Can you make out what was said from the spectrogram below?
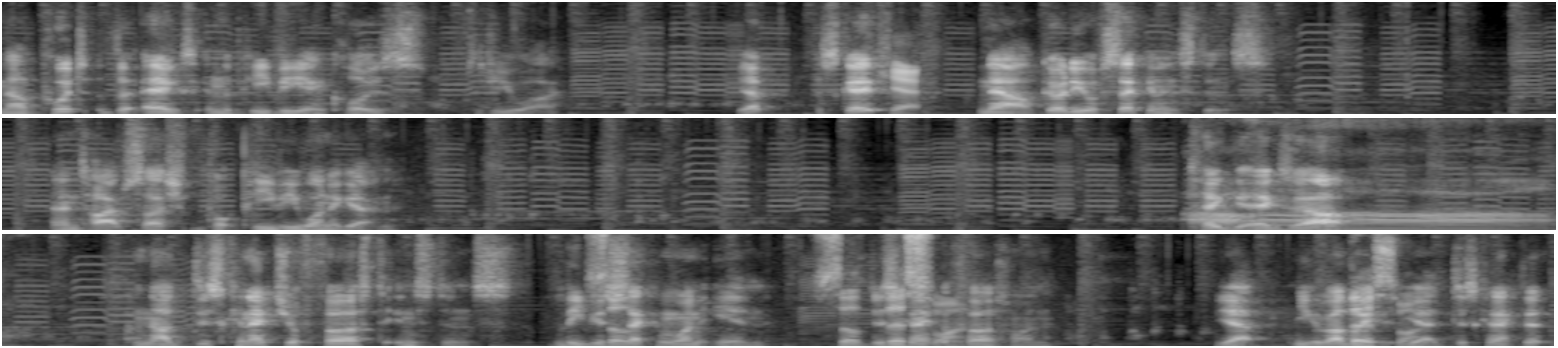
Now put the eggs in the PV and close the GUI. Yep. Escape. Okay. Now go to your second instance. And type slash PV1 again. Take the eggs out. Ah. Now disconnect your first instance. Leave your So- second one in. So this Disconnect one. the first one. Yeah, you can other This one. Yeah, disconnect it.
